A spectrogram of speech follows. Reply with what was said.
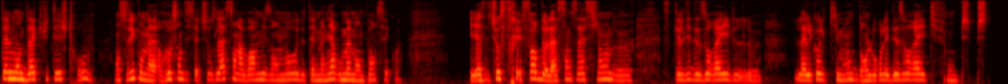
tellement d'acuité, je trouve. On se dit qu'on a ressenti cette chose-là sans l'avoir mise en mots de telle manière, ou même en pensée, quoi. Il y a cette chose très forte de la sensation de ce qu'elle dit des oreilles, le- l'alcool qui monte dans l'ourlet des oreilles, qui font pchit, pchit,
